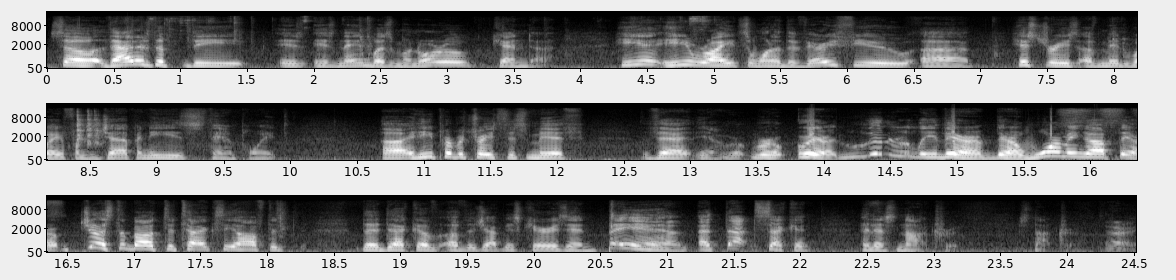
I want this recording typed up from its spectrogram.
So that is the the his, his name was minoru genda. He he writes one of the very few uh, histories of midway from the japanese standpoint uh, and he perpetrates this myth that you know we're, we're literally there they're warming up they're just about to taxi off the, the deck of, of the japanese carriers and bam at that second and it's not true. It's not true. All right.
